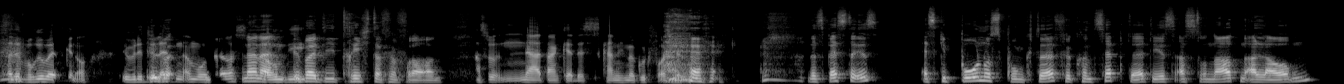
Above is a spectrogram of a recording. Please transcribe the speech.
Warte, worüber jetzt genau? Über die Toiletten am Mond was? Nein, nein, die, über die Trichter für Frauen. Achso, na danke, das kann ich mir gut vorstellen. Das Beste ist, es gibt Bonuspunkte für Konzepte, die es Astronauten erlauben,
